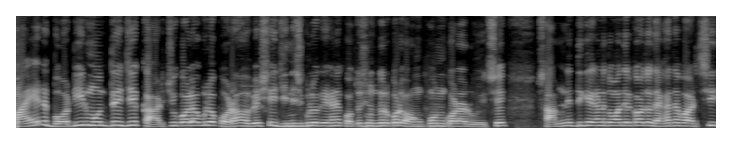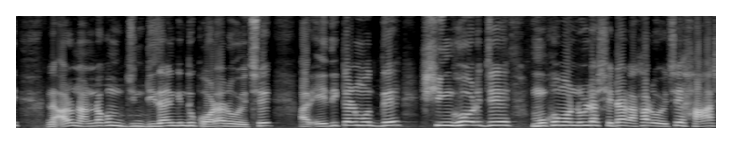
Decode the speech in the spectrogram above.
মায়ের বডির মধ্যে যে কার্যকলাপগুলো করা হবে, সেই জিনিসগুলোকে এখানে কত সুন্দর করে অঙ্কন করা রয়েছে। সামনের দিকে এখানে তোমাদেরকে হয়তো দেখাতে পারছি আরও নানা রকম ডিজাইন কিন্তু করা রয়েছে। আর এই দিকটার মধ্যে সিংহর যে মুখমণ্ডলটা, সেটা রাখা রয়েছে, হাঁস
